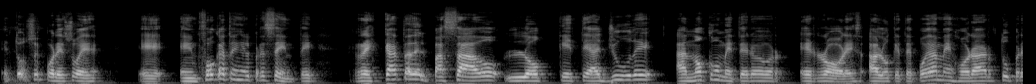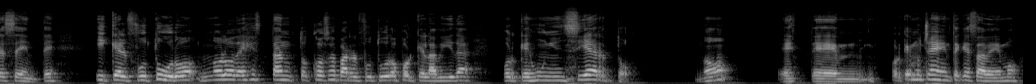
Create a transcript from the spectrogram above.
Entonces, por eso es, eh, enfócate en el presente, rescata del pasado lo que te ayude a no cometer er- errores, a lo que te pueda mejorar tu presente y que el futuro no lo dejes tanto cosas para el futuro porque la vida, porque es un incierto, ¿no? Este, porque hay mucha gente que sabemos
